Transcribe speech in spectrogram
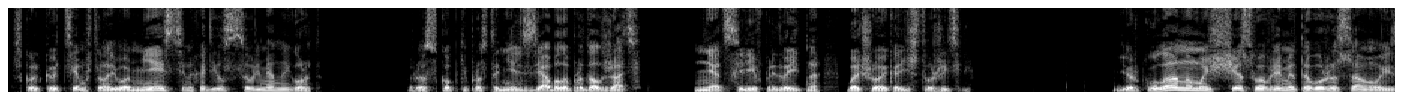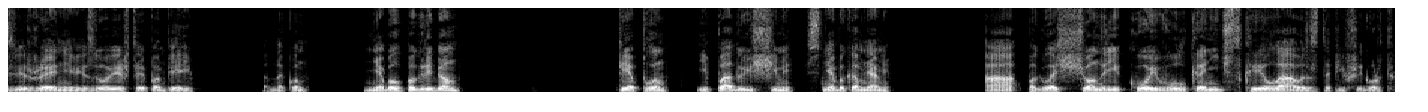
сколько тем, что на его месте находился современный город. Раскопки просто нельзя было продолжать, не отселив предварительно большое количество жителей. Геркуланум исчез во время того же самого извержения Везувия, что и Помпей. Однако он не был погребен пеплом и падающими с неба камнями, а поглощен рекой вулканической лавы, затопившей город.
